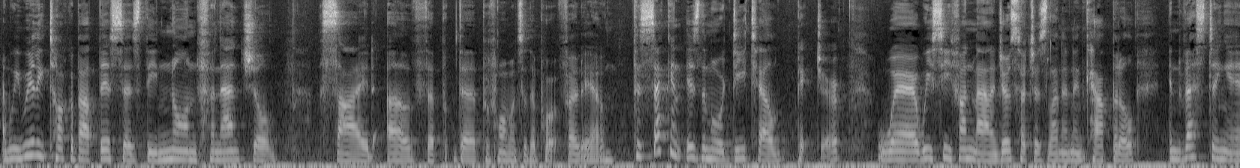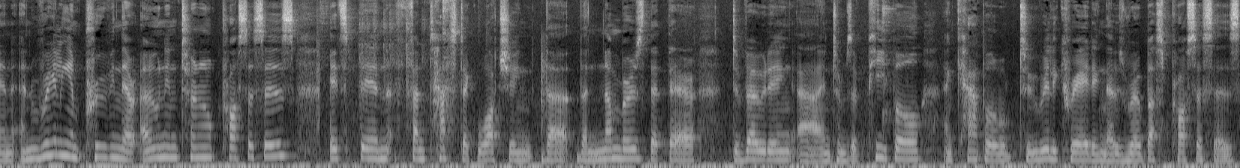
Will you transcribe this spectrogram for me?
And we really talk about this as the non financial side of the, the performance of the portfolio. The second is the more detailed picture, where we see fund managers such as London and Capital investing in and really improving their own internal processes. It's been fantastic watching the, the numbers that they're devoting uh, in terms of people and capital to really creating those robust processes.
